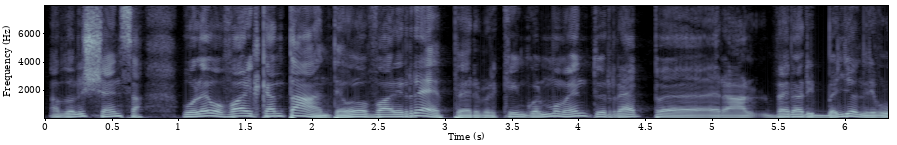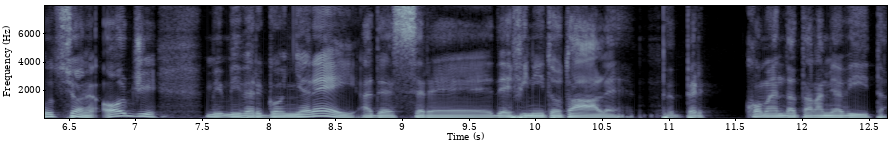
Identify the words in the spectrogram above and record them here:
adolescenza volevo fare il cantante, volevo fare il rapper, perché in quel momento il rap era vera ribellione, rivoluzione. Oggi mi, mi vergognerei ad essere definito tale per, per come è andata la mia vita.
